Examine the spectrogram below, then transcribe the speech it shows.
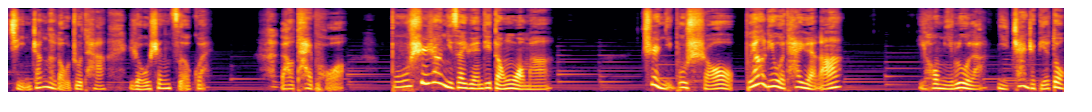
紧张的搂住他，柔声责怪：“老太婆，不是让你在原地等我吗？这你不熟，不要离我太远了啊！以后迷路了，你站着别动，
